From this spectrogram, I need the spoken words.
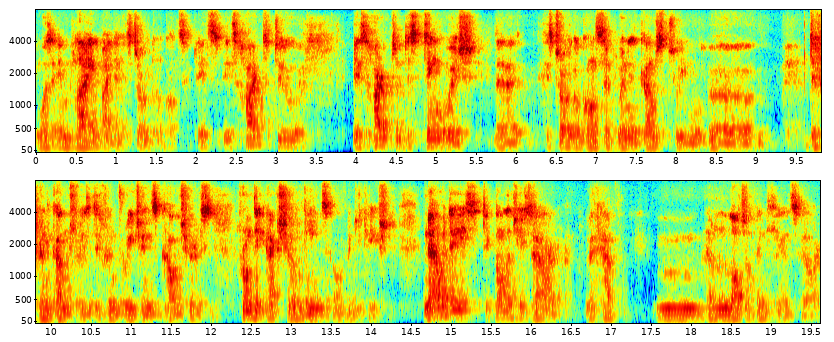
was implied by the historical concept. It's it's hard to it's hard to distinguish the historical concept when it comes to uh, different countries, different regions, cultures, from the actual needs of education. Nowadays, technologies are have um, a lot of influence in our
